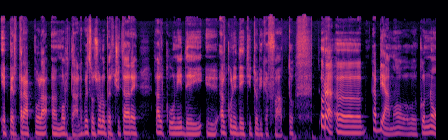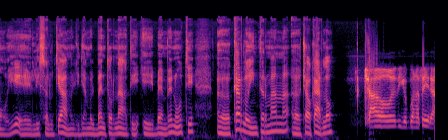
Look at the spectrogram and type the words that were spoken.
e per trappola eh, mortale. Questo solo per citare alcuni dei, eh, alcuni dei titoli che ha fatto. Ora eh, abbiamo con noi, e li salutiamo, gli diamo il bentornati e benvenuti, eh, Carlo Interman. Eh, ciao Carlo. Ciao Enrico, buonasera.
